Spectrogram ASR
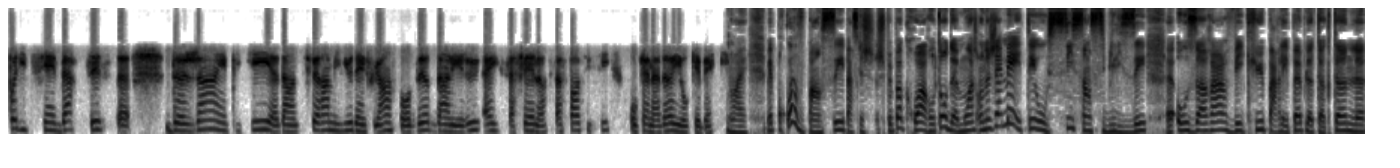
politiciens, d'artistes, euh, de gens impliqués euh, dans différents milieux d'influence pour dire dans les rues, hey, ça fait là, ça se passe ici au Canada et au Québec. Ouais. Mais pourquoi vous pensez parce que je, peux pas croire autour de moi, on n'a jamais été aussi sensibilisés euh, aux horreurs vécues par les peuples autochtones là,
